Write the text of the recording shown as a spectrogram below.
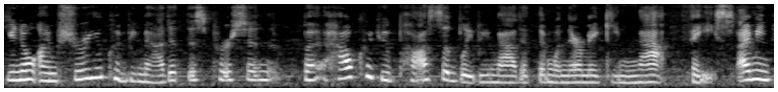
you know, I'm sure you could be mad at this person, but how could you possibly be mad at them when they're making that face? I mean,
